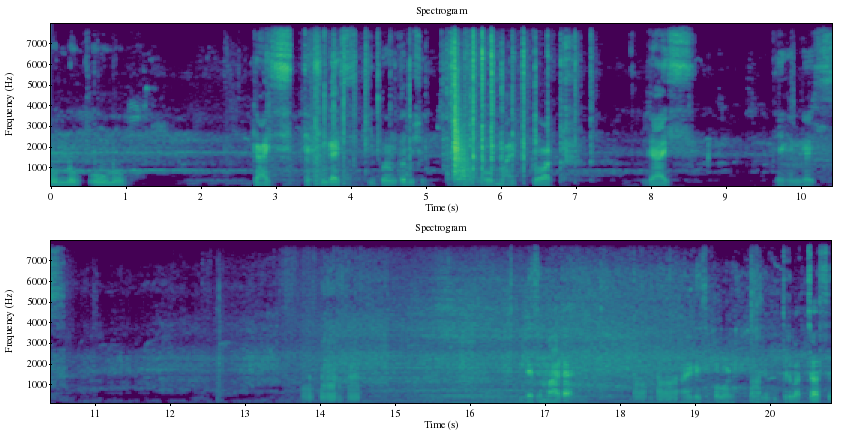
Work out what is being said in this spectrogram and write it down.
ও নো ও নো গাইস দেখছেন গাইস কি ভয়ঙ্কর বিষয়। ও মাই গড গাইস দেখেন গাইস এটা আছে মাটা, আর এটা আছে এর ভিতরে বাচ্চা আছে।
